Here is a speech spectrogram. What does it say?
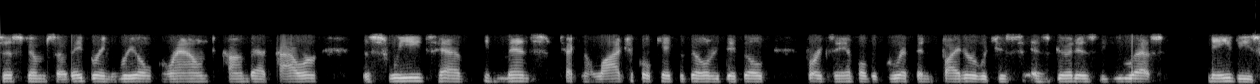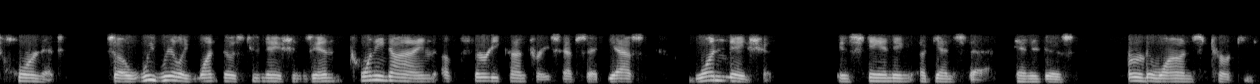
system, so they bring real ground combat power. The Swedes have immense technological capability. They built, for example, the Gripen fighter, which is as good as the U.S. Navy's Hornet. So we really want those two nations in. 29 of 30 countries have said yes. One nation is standing against that, and it is Erdogan's Turkey.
